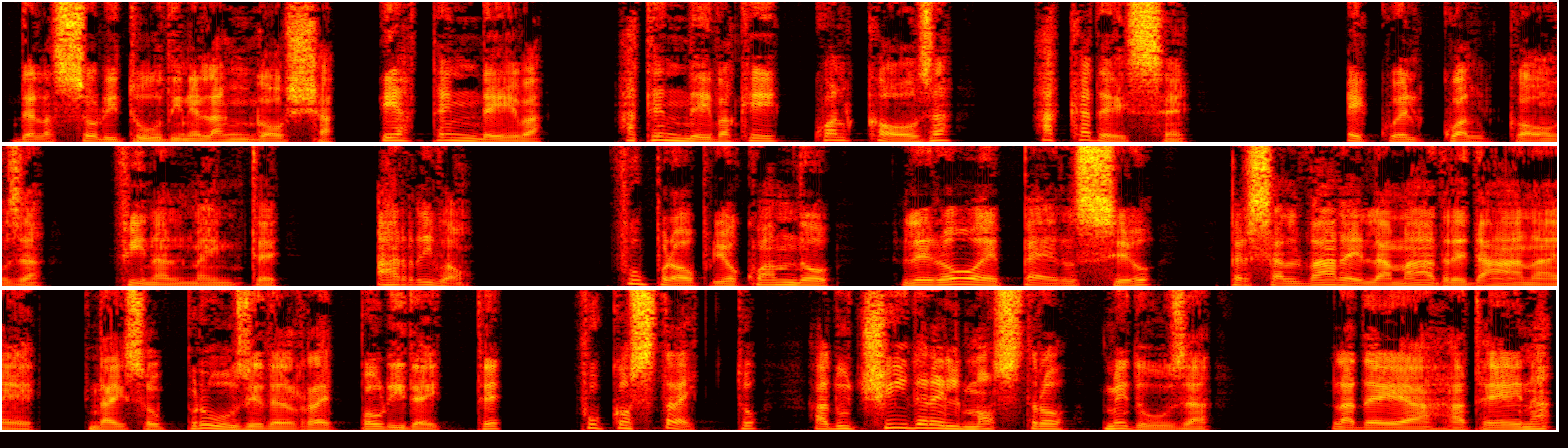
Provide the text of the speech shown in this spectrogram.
della solitudine, l'angoscia, e attendeva, attendeva che qualcosa accadesse. E quel qualcosa, finalmente, arrivò. Fu proprio quando l'eroe Perseo, per salvare la madre Danae dai soprusi del re Polidette, fu costretto ad uccidere il mostro Medusa. La dea Atena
